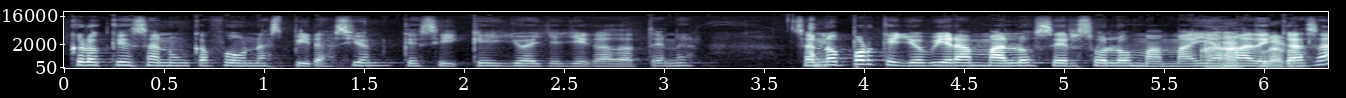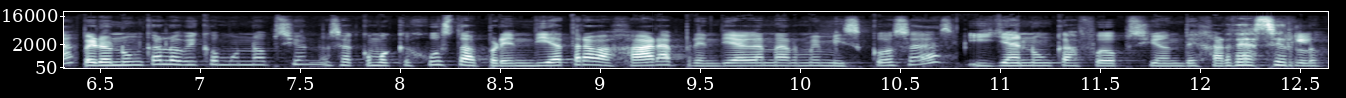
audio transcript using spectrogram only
creo que esa nunca fue una aspiración que sí, que yo haya llegado a tener. O sea, no porque yo viera malo ser solo mamá y ama de casa, pero nunca lo vi como una opción. O sea, como que justo aprendí a trabajar, aprendí a ganarme mis cosas y ya nunca fue opción dejar de hacerlo.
